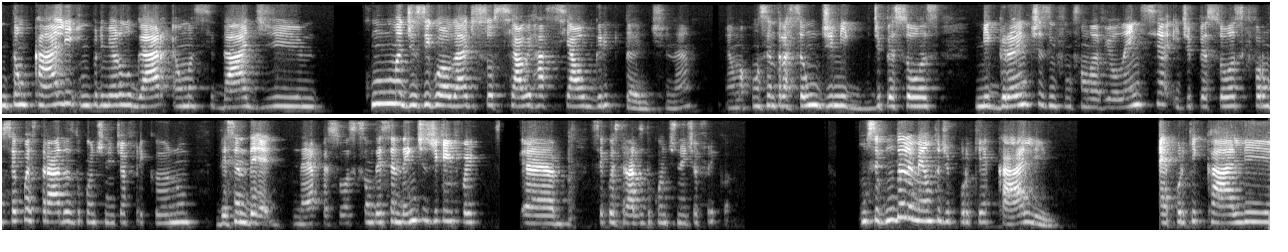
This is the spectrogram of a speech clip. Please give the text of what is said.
Então, Cali, em primeiro lugar, é uma cidade com uma desigualdade social e racial gritante, né? É uma concentração de, de pessoas migrantes em função da violência e de pessoas que foram sequestradas do continente africano, descender, né, pessoas que são descendentes de quem foi é, sequestrado do continente africano. Um segundo elemento de por que Cali é porque Cali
